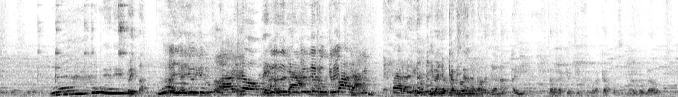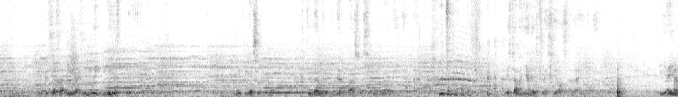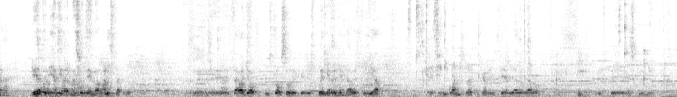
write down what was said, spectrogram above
de- de prepa. Ay, ay, yo dije, no. Ay, no, Yo pero ya. primer día no creo. Para, para. Iba yo caminando una nosotros. mañana, ahí en aquel tiempo por acá, por San Manuel Doblado, y empecé a salir así muy, muy, este, muy filoso, pero estoy dando el primer paso hacia una nueva vida. Esta mañana es preciosa la vida. Y ahí va. Yo ya tenía mi formación de normalista, pero eh, estaba yo gustoso de que después de haber dejado de estudiar eh, cinco años prácticamente, había logrado este,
